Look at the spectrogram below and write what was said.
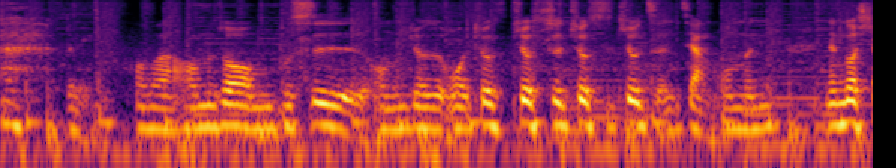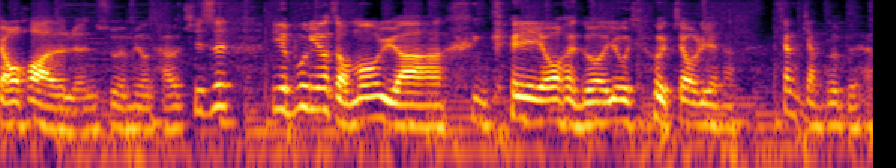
唉，对。我们我们说我们不是，我们就是我就就是就是就只能这样，我们能够消化的人数也没有太多。其实你也不一定要找猫鱼啊，你可以有很多优秀的教练啊。这样讲会不会好？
